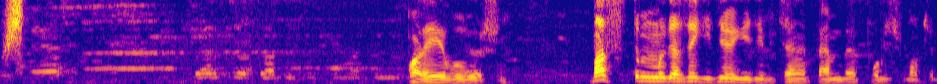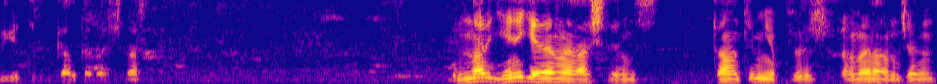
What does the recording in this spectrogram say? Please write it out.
Fışt, parayı buluyorsun. Bastın mı gaza gidiyor gidiyor bir tane pembe polis motoru getirdik arkadaşlar. Bunlar yeni gelen araçlarımız. Tanıtım yapıyoruz. Ömer amcanın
